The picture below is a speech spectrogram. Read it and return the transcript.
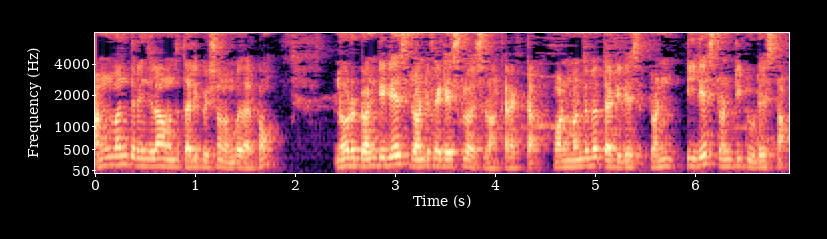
ஒன் மந்த் ரேஞ்செலாம் வந்து தள்ளி போயிடுச்சுன்னா ரொம்ப இருக்கும். இன்னொரு டுவெண்ட்டி டேஸ் டுவெண்ட்டி ஃபைவ் டேஸ்க்குள்ள வச்சிருவாங்க கரெக்டாக ஒன் மந்தில் thirty days twenty days twenty two days தான்.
